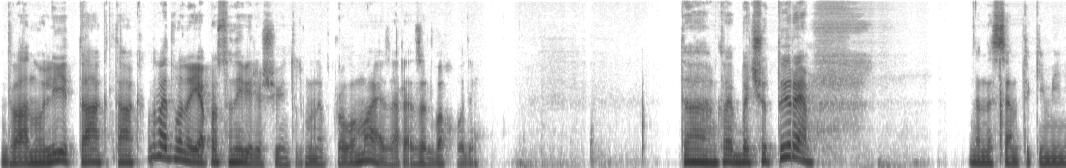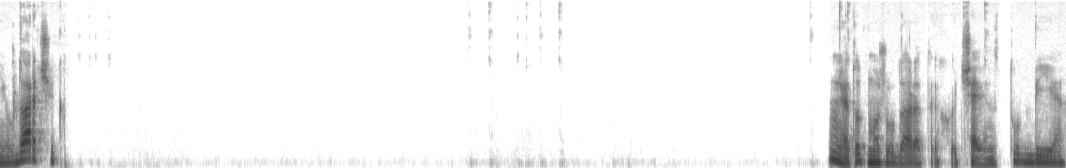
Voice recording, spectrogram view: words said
Два нулі, так, так. Ну, Давай нулі. Я просто не вірю, що він тут мене проламає зараз за два ходи. Так, давай Б4. Нанесемо такий міні-ударчик. Ні, тут можу ударити, хоча він тут б'є.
